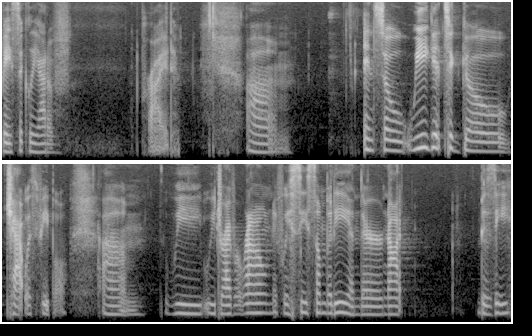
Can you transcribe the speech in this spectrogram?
basically out of pride. Um, and so we get to go chat with people. Um, we we drive around. If we see somebody and they're not busy,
